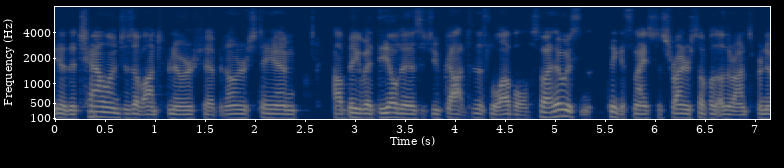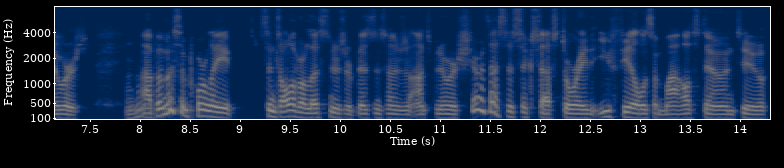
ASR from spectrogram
you know the challenges of entrepreneurship and understand how big of a deal it is that you've got to this level. So I always think it's nice to surround yourself with other entrepreneurs. Mm-hmm. Uh, but most importantly, since all of our listeners are business owners and entrepreneurs, share with us a success story that you feel is a milestone to,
